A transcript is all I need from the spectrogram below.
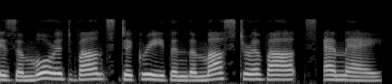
is a more advanced degree than the Master of Arts MA.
